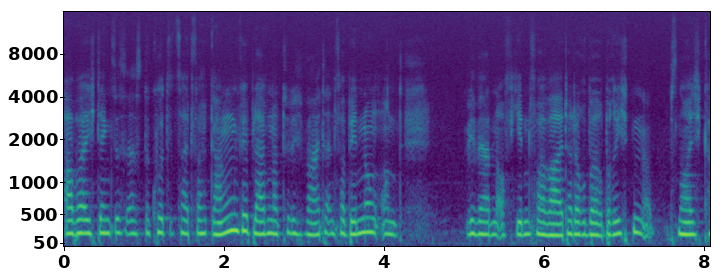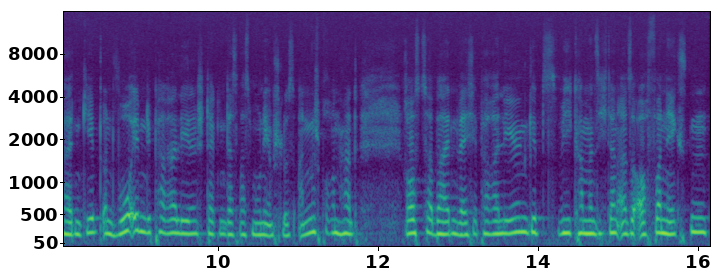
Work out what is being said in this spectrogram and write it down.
Aber ich denke, es ist erst eine kurze Zeit vergangen. Wir bleiben natürlich weiter in Verbindung und wir werden auf jeden Fall weiter darüber berichten, ob es Neuigkeiten gibt und wo eben die Parallelen stecken, das, was Moni im Schluss angesprochen hat, rauszuarbeiten, welche Parallelen gibt es, wie kann man sich dann also auch vor nächsten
